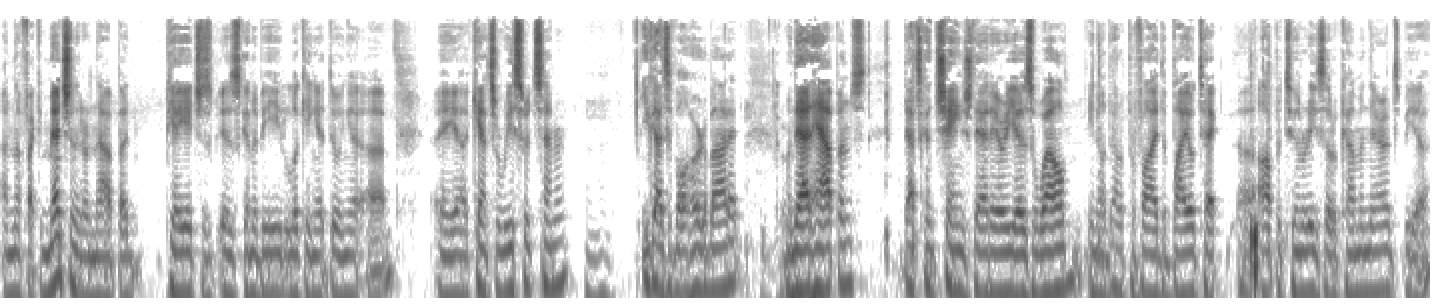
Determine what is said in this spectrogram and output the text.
I don't know if I can mention it or not, but PIH is, is going to be looking at doing a, a, a cancer research center. You guys have all heard about it. When that happens, that's going to change that area as well. You know, that'll provide the biotech uh, opportunities that'll come in there. It's be a,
